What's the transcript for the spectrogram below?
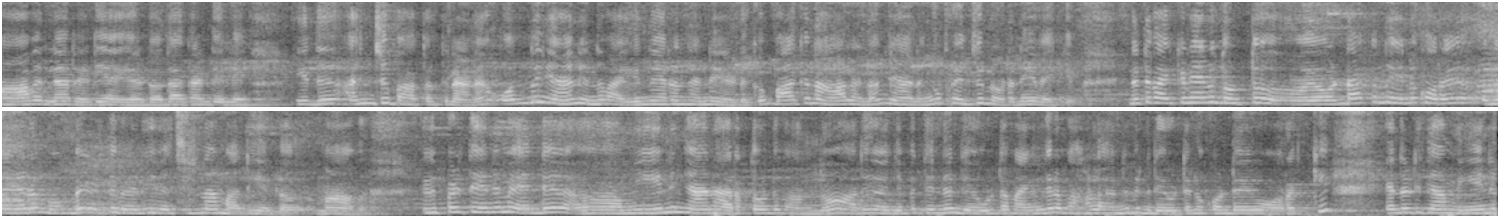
മാവെല്ലാം റെഡി ആയി കേട്ടോ. അതാ കണ്ടില്ലേ? ഇത് അഞ്ച് പാത്രത്തിലാണ്. ഒന്ന് ഞാൻ ഇന്ന് വൈകുന്നേരം തന്നെ എടുക്കും. ബാക്കി നാലെണ്ണം ഞാനങ്ങ് ഫ്രിഡ്ജിൽ ഉടനെ വയ്ക്കും എന്നിട്ട് വയ്ക്കണേന് തൊട്ട് ഉണ്ടാക്കുന്നതിന് കുറേ നേരം മുമ്പേ എടുത്ത് വെളിയിൽ വെച്ചിരുന്നാൽ മതിയല്ലോ മാവ്. ഇപ്പോഴത്തേനും എന്റെ മീൻ ഞാൻ അറുത്തോണ്ട് വന്നു. അത് കഴിഞ്ഞപ്പോഴത്തേനും ദേവട്ട ഭയങ്കര ബഹളമാണ് പിന്നെ ദേവട്ടിനെ കൊണ്ടുപോയി ഉറക്കി. എന്നിട്ട് ഞാൻ മീൻ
